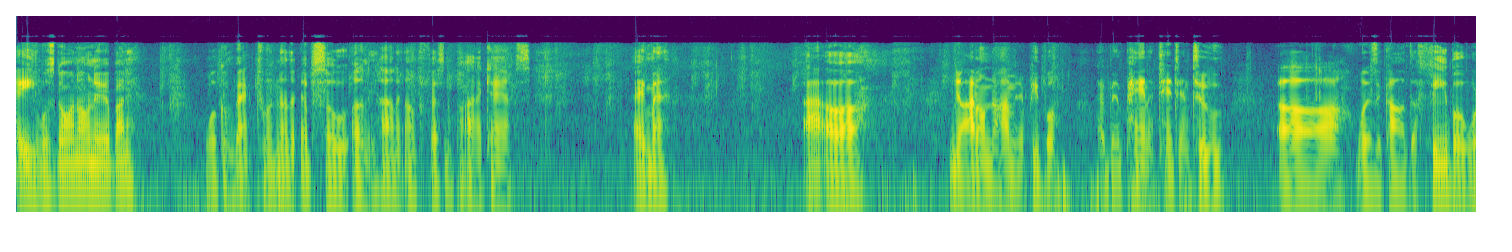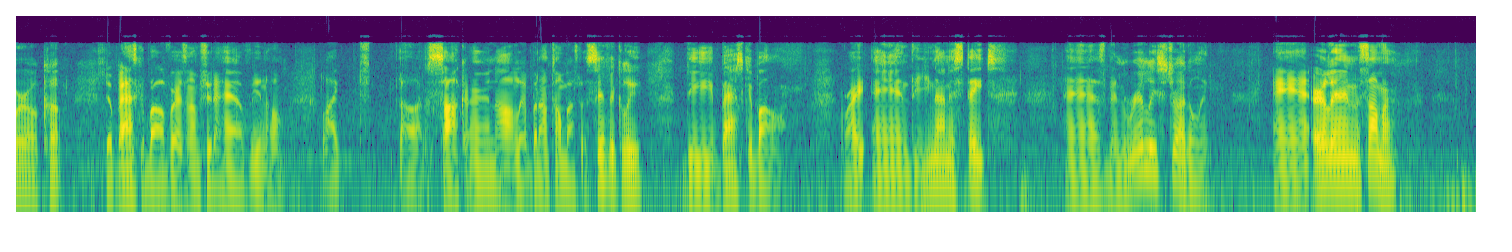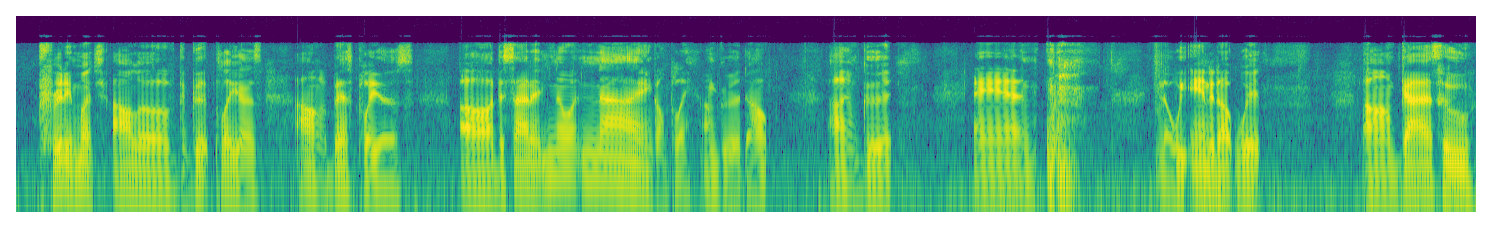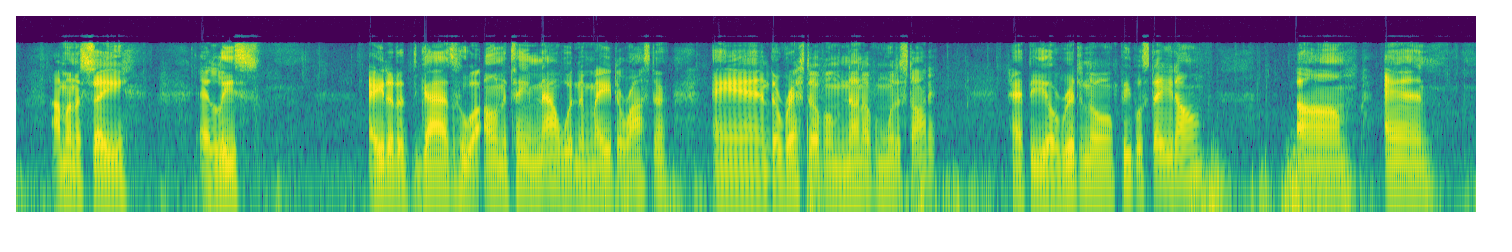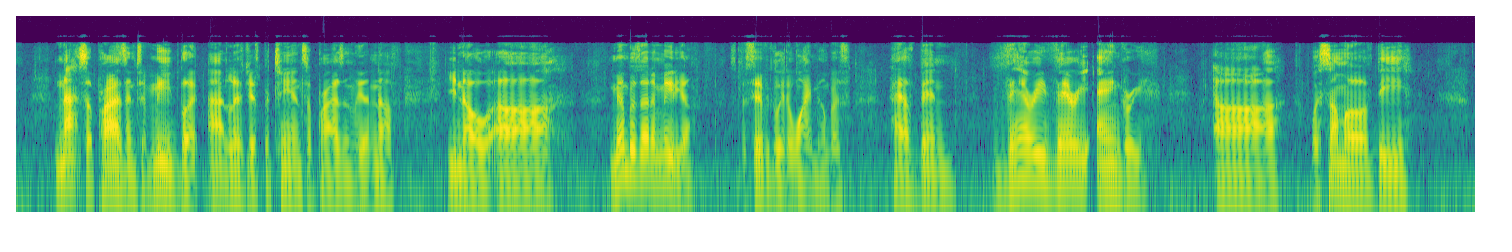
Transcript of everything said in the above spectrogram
Hey, what's going on, everybody? Welcome back to another episode of the Highly Unprofessional Podcast. Hey, man, I uh, you know, I don't know how many people have been paying attention to uh, what is it called, the FIBA World Cup, the basketball version. I'm sure they have, you know, like uh, the soccer and all that, but I'm talking about specifically the basketball right? And the United States has been really struggling. And early in the summer, pretty much all of the good players, all the best players, uh, decided, you know what, nah, I ain't gonna play. I'm good, dog. I am good. And, you know, we ended up with um, guys who I'm gonna say at least eight of the guys who are on the team now wouldn't have made the roster, and the rest of them, none of them would have started had the original people stayed on. Um, and not surprising to me, but I, let's just pretend surprisingly enough, you know, uh, members of the media, specifically the white members, have been very, very angry uh, with some of the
